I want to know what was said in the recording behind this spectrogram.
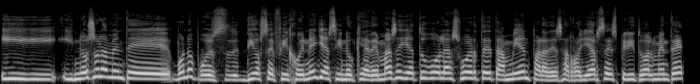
y, y, no solamente, bueno, pues Dios se fijó en ella, sino que además ella tuvo la suerte también para desarrollar desarrollarse espiritualmente,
